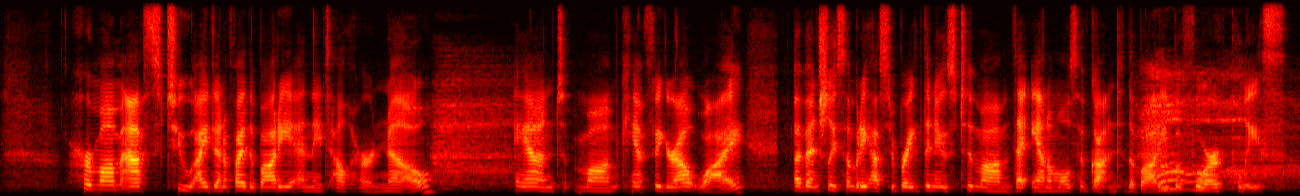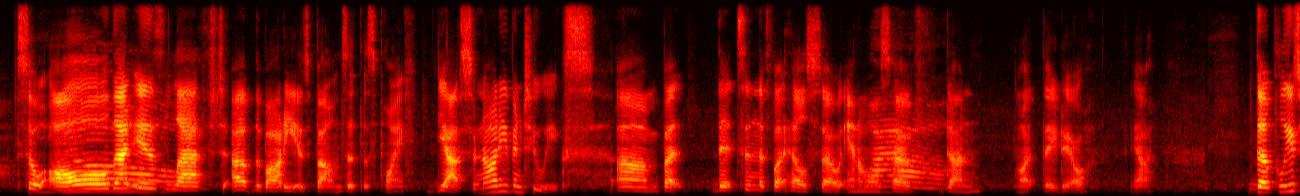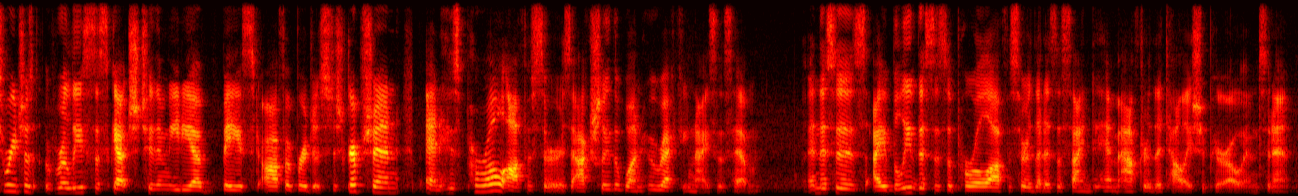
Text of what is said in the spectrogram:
Her mom asks to identify the body and they tell her no. And mom can't figure out why. Eventually, somebody has to break the news to mom that animals have gotten to the body before police. So all that is left of the body is bones at this point. Yeah, so not even two weeks. Um, but it's in the foothills, so animals Wow. have done what they do. Yeah. The police reaches, release the sketch to the media based off of Bridget's description, and his parole officer is actually the one who recognizes him. And this is, I believe, this is the parole officer that is assigned to him after the Tali Shapiro incident.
